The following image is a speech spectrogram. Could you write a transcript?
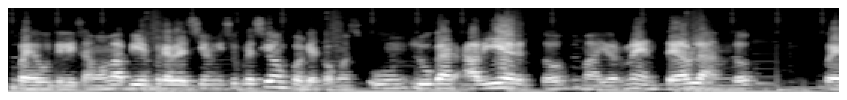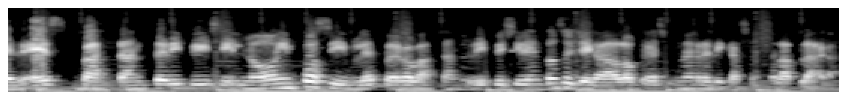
pues utilizamos más bien prevención y supresión, porque como es un lugar abierto, mayormente hablando, pues es bastante difícil, no imposible, pero bastante difícil entonces llegar a lo que es una erradicación de la plaga.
